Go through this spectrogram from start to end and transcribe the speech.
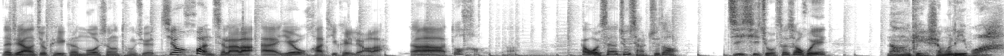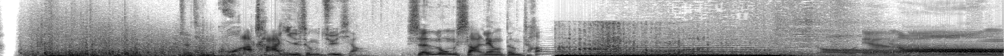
那这样就可以跟陌生同学交换起来了。哎，也有话题可以聊了啊，多好啊！哎，我现在就想知道，集齐九色校徽能给什么礼物啊？只听咵嚓一声巨响，神龙闪亮登场。少年郎，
